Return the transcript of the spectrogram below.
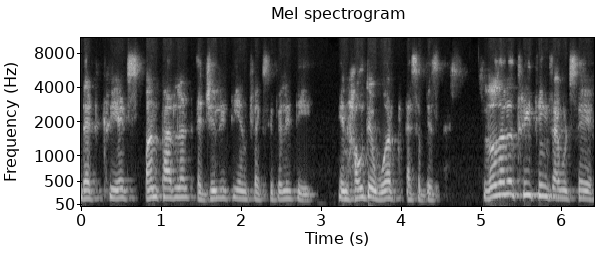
that creates unparalleled agility and flexibility in how they work as a business. So those are the three things I would say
